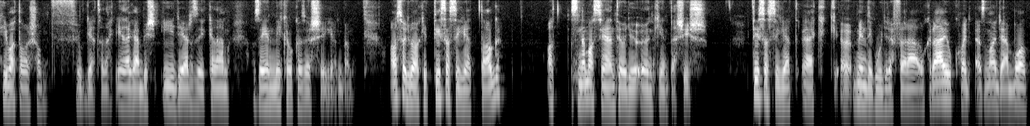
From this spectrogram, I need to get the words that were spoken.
hivatalosan függetlenek, én legalábbis így érzékelem az én mikroközösségemben. Az, hogy valaki Tisza-sziget tag, az nem azt jelenti, hogy ő önkéntes is. Tisza-szigetek mindig úgy referálok rájuk, hogy ez nagyjából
